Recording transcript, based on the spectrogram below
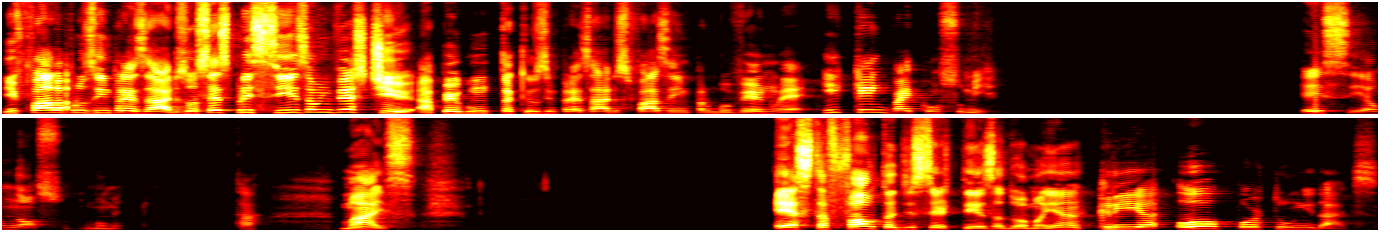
E fala para os empresários: vocês precisam investir. A pergunta que os empresários fazem para o governo é: e quem vai consumir? Esse é o nosso momento. Mas esta falta de certeza do amanhã cria oportunidades.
